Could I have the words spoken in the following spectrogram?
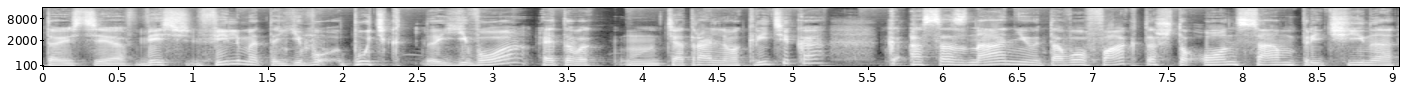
То есть э, весь фильм это его путь к его, этого театрального критика, к осознанию того факта, что он сам причина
